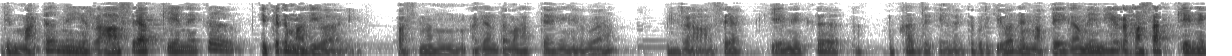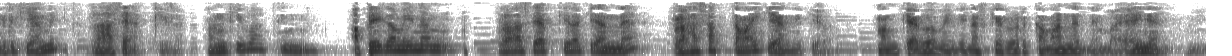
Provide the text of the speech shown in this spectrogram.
ඉතින් මට මේ රාසයක් කියන එක හිතට මදි වාගේ. පස්සේ මං අජන්ත මහත්තයාගෙන් ඇහුවා මේ රාසයක් කියන එක මොකද්ද කියලා. එතකොට කිව්වා දැන් අපේ ගමේ මේ රහසක් කියන එකට කියන්නේ රාසයක් කියලා. මං කිව්වා ඉතින් අපේ ගමේ නම් රහසයක් කියලා කියන්නේ රහසක් තමයි කියන්නේ කියලා. මං කියුවා මේ වෙනස් කෙරුවට කමන්නේ දැන් බයයි නේ. මේ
